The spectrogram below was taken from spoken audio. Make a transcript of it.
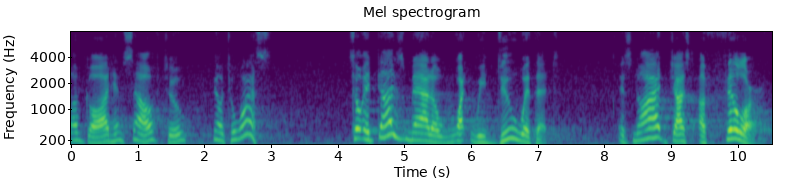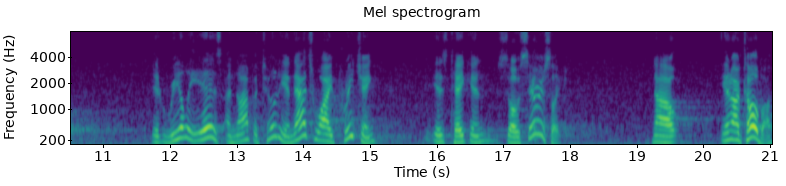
of God Himself to, you know, to us. So it does matter what we do with it. It's not just a filler It really is an opportunity, and that's why preaching is taken so seriously. Now, in October,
